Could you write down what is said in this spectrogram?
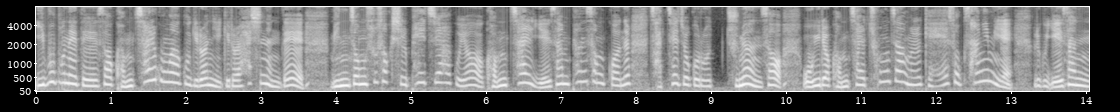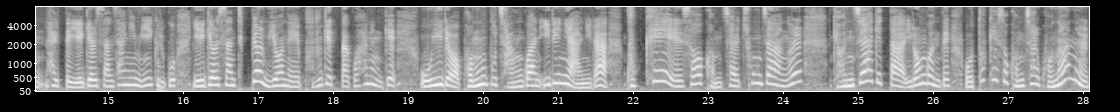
이 부분에 대해서 검찰공화국 이런 얘기를 하시는데 민정수석실 폐지하고요. 검찰 예산 편성권을 자체적으로 주면서 오히려 검찰총장을 계속 상임위에 그리고 예산할 때 예결산 상임위 그리고 예결산 특별위원회에 부르겠다고 하는 게 오히려 법무부 장관 1인이 아니라 국회에서 검찰총장을 견제하겠다 이런 건데 어떻게 해서 검찰 권한을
